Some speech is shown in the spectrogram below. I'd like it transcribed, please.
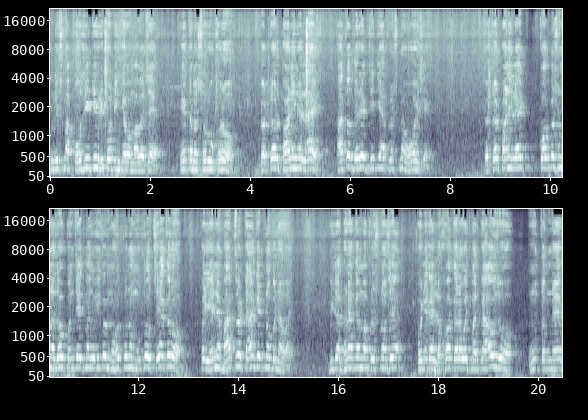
ઇંગ્લિશમાં પોઝિટિવ રિપોર્ટિંગ કહેવામાં આવે છે, એ તમે શરૂ કરો. ગટર પાણીને લાય. આ તો દરેક જગ્યાએ પ્રશ્ન હોય છે. ગટર પાણી લાયક કોર્પોરેશનમાં જાઓ, પંચાયતમાં જાઓ, એ કોઈ મહત્વનો મુદ્દો છે કરો પણ એને માત્ર ટાર્ગેટ ન બનાવાય. બીજા ઘણા ગામમાં પ્રશ્નો છે, કોઈને કાંઈ લખવા કરવા હોય મારી પાસે આવજો. હું તમને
